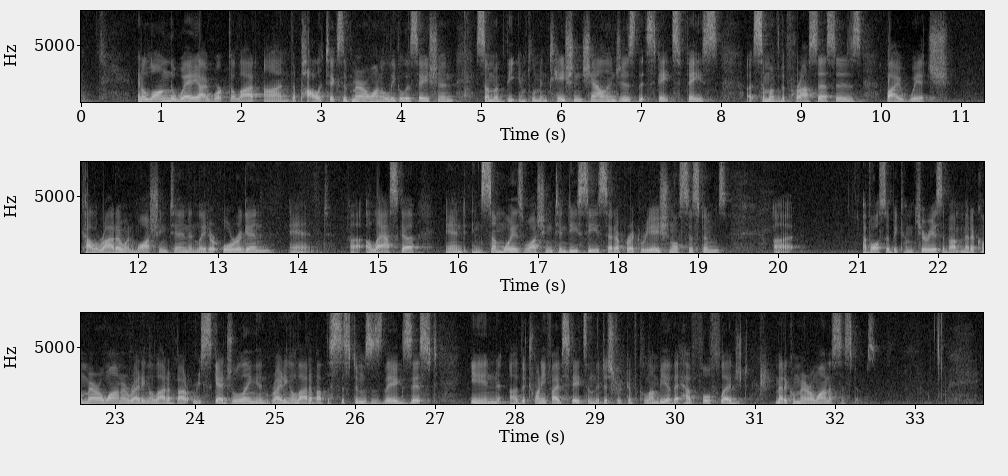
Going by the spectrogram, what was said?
And along the way, I worked a lot on the politics of marijuana legalization, some of the implementation challenges that states face, uh, some of the processes by which Colorado and Washington, and later Oregon and uh, Alaska, and in some ways Washington, D.C., set up recreational systems. Uh, I've also become curious about medical marijuana, writing a lot about rescheduling and writing a lot about the systems as they exist in uh, the 25 states in the District of Columbia that have full-fledged medical marijuana systems.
